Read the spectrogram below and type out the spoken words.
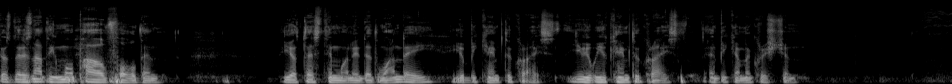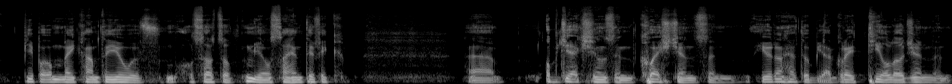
because there is nothing more powerful than your testimony that one day you became to Christ. You, you came to Christ and became a Christian. People may come to you with all sorts of you know scientific uh, objections and questions, and you don't have to be a great theologian and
